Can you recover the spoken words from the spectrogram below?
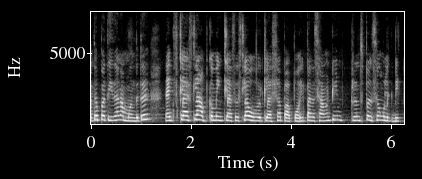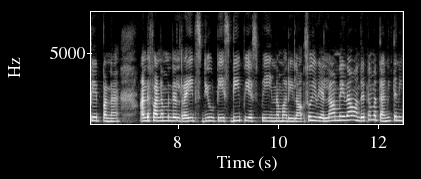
அதை பற்றி தான் நம்ம வந்துட்டு நெக்ஸ்ட் கிளாஸில் அப்கமிங் கிளாஸஸில் ஒவ்வொரு கிளாஸாக பார்ப்போம் இப்போ அந்த செவன்டீன் பிரின்சிபல்ஸும் உங்களுக்கு டிக்டேட் பண்ணேன் அந்த ஃபண்டமெண்டல் ரைட்ஸ் டியூட்டிஸ் டிபிஎஸ்பி இந்த மாதிரிலாம். ஸோ இது எல்லாமே தான் வந்துட்டு நம்ம தனித்தனி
